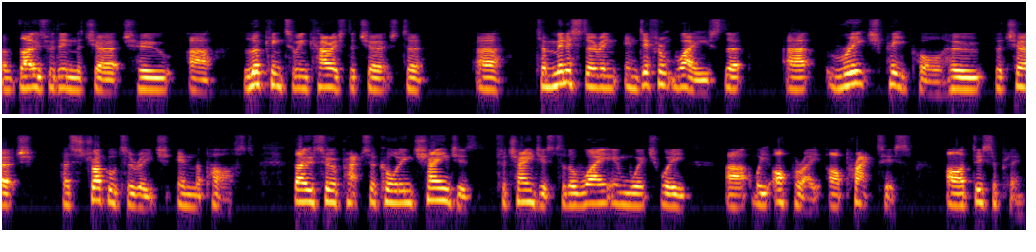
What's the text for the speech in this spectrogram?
uh, those within the church who are looking to encourage the church to uh, to minister in, in different ways that uh, reach people who the church has struggled to reach in the past. Those who are perhaps are calling changes for changes to the way in which we uh, we operate, our practice, our discipline.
